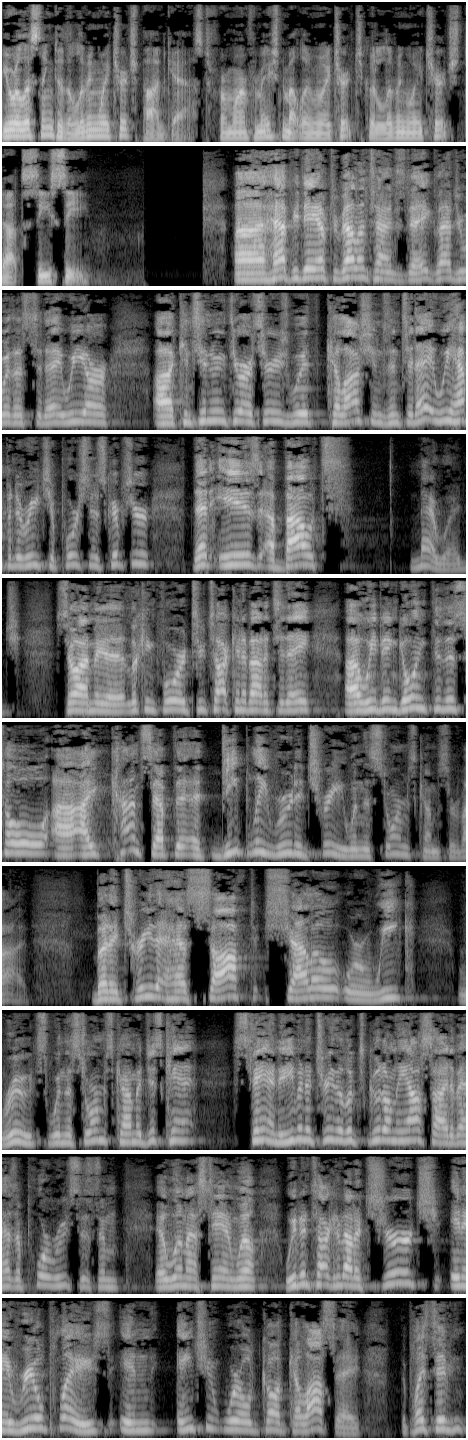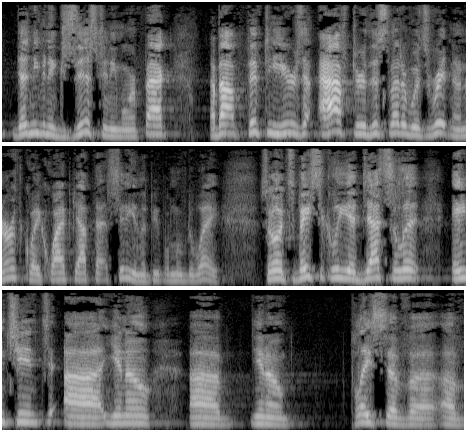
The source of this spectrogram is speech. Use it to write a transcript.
You are listening to the Living Way Church podcast. For more information about Living Way Church, go to livingwaychurch.cc. Uh, happy day after Valentine's Day. Glad you're with us today. We are uh, continuing through our series with Colossians, and today we happen to reach a portion of Scripture that is about marriage. So I'm uh, looking forward to talking about it today. Uh, we've been going through this whole uh, concept a deeply rooted tree, when the storms come, survive. But a tree that has soft, shallow, or weak roots, when the storms come, it just can't stand. Even a tree that looks good on the outside, if it has a poor root system, it will not stand. Well, we've been talking about a church in a real place in ancient world called Colossae. The place doesn't even exist anymore. In fact, about 50 years after this letter was written, an earthquake wiped out that city and the people moved away. So it's basically a desolate, ancient, uh, you know, uh, you know, place of, uh, of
